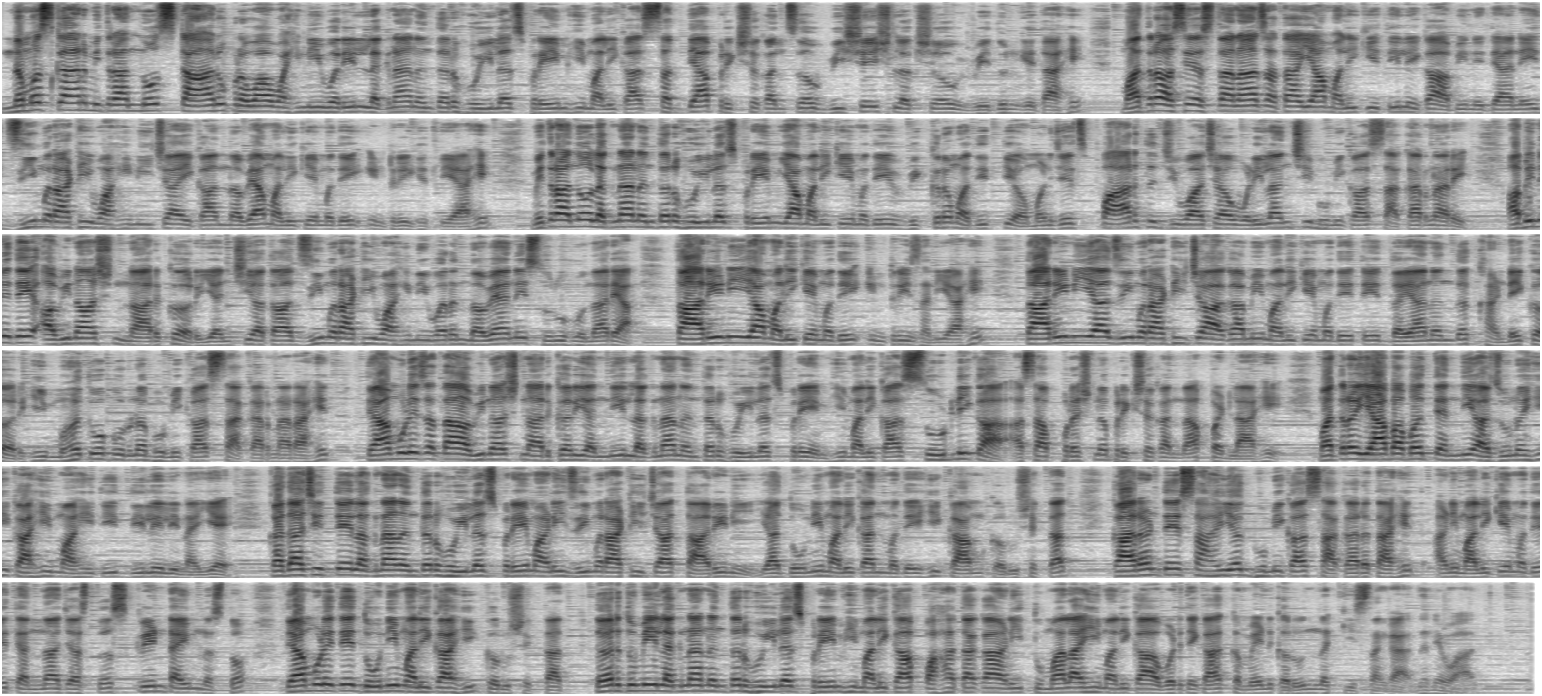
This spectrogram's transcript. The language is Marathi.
नमस्कार मित्रांनो स्टार प्रवाह वाहिनीवरील लग्नानंतर होईलच प्रेम ही मालिका सध्या प्रेक्षकांचं विशेष लक्ष वेधून घेत आहे. मात्र असे असतानाच आता या मालिकेतील एका अभिनेत्याने झी मराठी वाहिनीच्या एका नव्या मालिकेमध्ये एंट्री घेतली आहे. मित्रांनो लग्नानंतर होईलच प्रेम या मालिकेमध्ये विक्रमादित्य म्हणजेच पार्थ जीवाच्या वडिलांची भूमिका साकारणारे अभिनेते अविनाश नारकर यांची आता झी मराठी वाहिनीवर नव्याने सुरू होणाऱ्या तारिणी या मालिकेमध्ये एंट्री झाली आहे. तारिणी या झी मराठीच्या आगामी मालिकेमध्ये ते दयानंद खांडेकर ही महत्त्वपूर्ण भूमिका साकारणार आहेत. त्यामुळेच आता अविनाश नारकर यांनी लग्नानंतर होईलच प्रेम ही मालिका सोडली का असा प्रश्न प्रेक्षकांना पडला आहे. मात्र याबाबत त्यांनी अजूनही काही माहिती दिलेली नाहीये. कदाचित ते लग्नानंतर होईलच प्रेम आणि झी मराठीच्या तारिणी या दोन्ही मालिकांमध्येही काम करू शकतात कारण ते सहाय्यक भूमिका साकारत आहेत आणि मालिकेमध्ये त्यांना जास्त स्क्रीन टाइम नसतो. त्यामुळे ते दोन्ही मालिकाही करू शकतात. तर तुम्ही लग्नानंतर होईलच प्रेम ही मालिका पाहता का आणि तुम्हाला ही मालिका आवडते का कमेंट करून नक्की सांगा. धन्यवाद.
